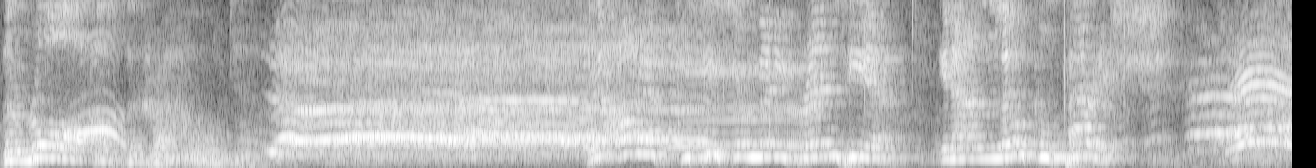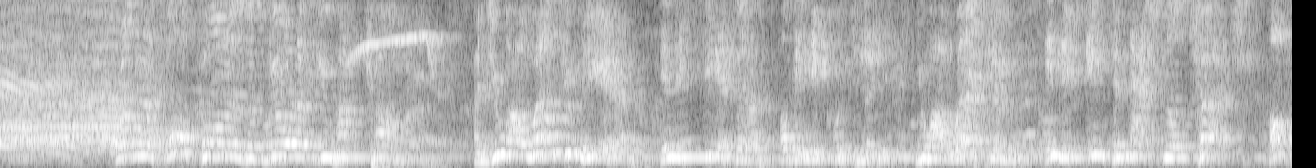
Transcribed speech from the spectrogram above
the roar of the crowd. We are honored to see so many friends here in our local parish. From the four corners of Europe you have come, and you are welcome here in this theatre of iniquity. You are welcome in this international church of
